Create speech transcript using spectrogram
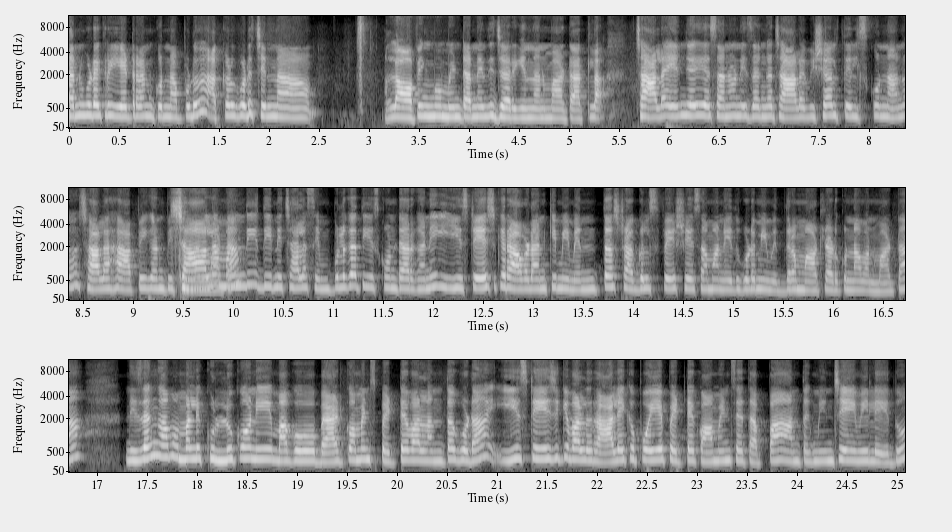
తను కూడా క్రియేటర్ అనుకున్నప్పుడు అక్కడ కూడా చిన్న లాఫింగ్ మూమెంట్ అనేది జరిగిందనమాట. అట్లా చాలా ఎంజాయ్ చేశాను. నిజంగా చాలా విషయాలు తెలుసుకున్నాను. చాలా హ్యాపీగా అనిపించింది చాలా మంది దీన్ని చాలా సింపుల్గా తీసుకుంటారు కానీ ఈ స్టేజ్కి రావడానికి మేము ఎంత స్ట్రగుల్స్ ఫేస్ చేసామనేది కూడా మేము ఇద్దరం మాట్లాడుకున్నాం అనమాట. నిజంగా మమ్మల్ని కుళ్ళుకొని మాకు బ్యాడ్ కామెంట్స్ పెట్టే వాళ్ళంతా కూడా ఈ స్టేజ్కి వాళ్ళు రాలేకపోయే పెట్టే కామెంట్సే తప్ప అంతకు మించి ఏమీ లేదు.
